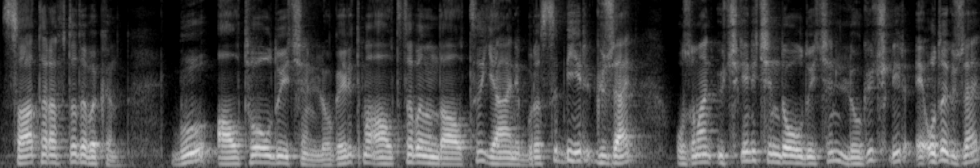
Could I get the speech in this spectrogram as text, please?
Sağ tarafta da bakın. Bu 6 olduğu için logaritma 6 tabanında 6 yani burası 1 güzel. O zaman üçgen içinde olduğu için log 3 1 e o da güzel.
